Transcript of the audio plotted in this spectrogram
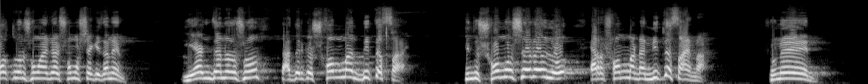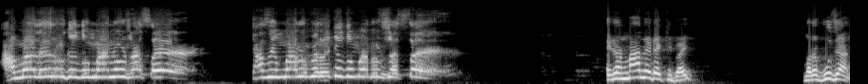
বর্তমান সময়টার সমস্যা কি জানেন? ইয়াং জেনারেশন তাদেরকে সম্মান দিতে চায়। কিন্তু সমস্যা রইল, এরা সম্মানটা নিতে চায় না। শুনেন, আমাদেরও কিন্তু মানুষ আছে। কাজী মারুফেরও কিন্তু মানুষ আছে। এটার মানে এটা কি ভাই? আমরা বুঝান।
